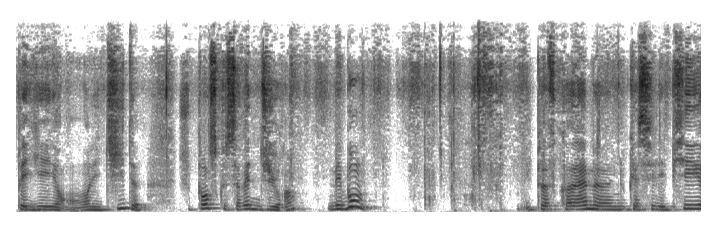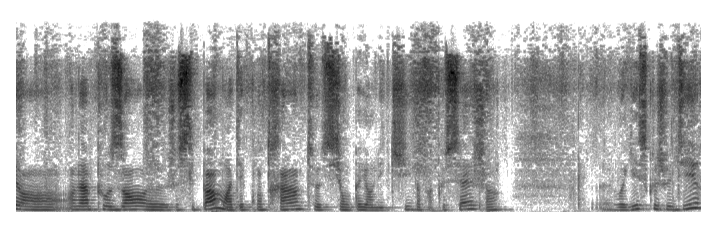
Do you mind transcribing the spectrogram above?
payer en, liquide, je pense que ça va être dur. Hein. Mais bon, ils peuvent quand même euh, nous casser les pieds en, imposant, je euh, je sais pas moi, des contraintes euh, si on paye en liquide, enfin que sais-je. Hein. vous voyez ce que je veux dire?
